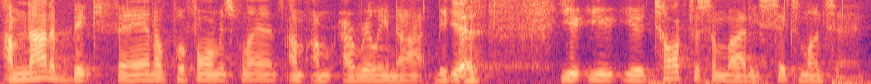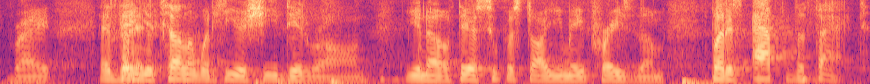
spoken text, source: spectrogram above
I'm not a big fan of performance plans. I'm, I'm I really not because, you, you, you talk to somebody six months in, right? And then you tell them what he or she did wrong. You know, if they're a superstar, you may praise them, but it's after the fact.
